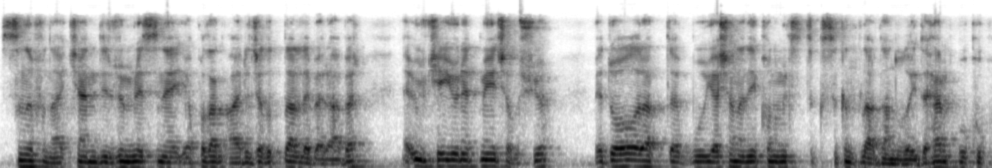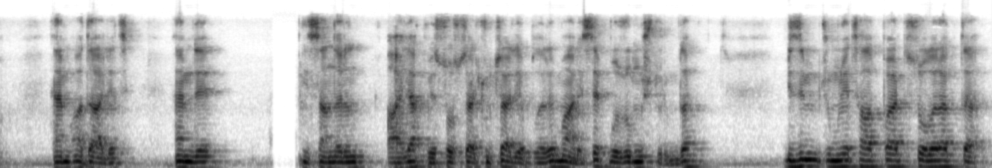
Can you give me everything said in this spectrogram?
sınıfına, kendi zümresine yapılan ayrıcalıklarla beraber e, ülkeyi yönetmeye çalışıyor. Ve doğal olarak da bu yaşanan ekonomik sıkıntılardan dolayı da hem hukuk hem adalet hem de insanların ahlak ve sosyal kültürel yapıları maalesef bozulmuş durumda. bizim Cumhuriyet Halk Partisi olarak da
